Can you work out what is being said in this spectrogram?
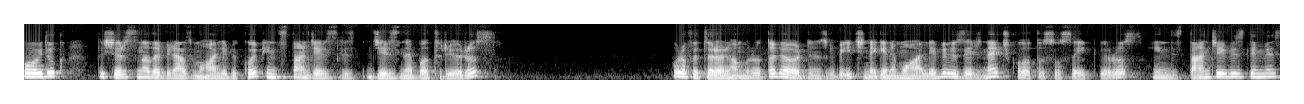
koyduk. Dışarısına da biraz muhallebi koyup Hindistan cevizli, cevizine batırıyoruz. Profiterol hamuru da gördüğünüz gibi içine gene muhallebi üzerine çikolata sosu ekliyoruz. Hindistan cevizlimiz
